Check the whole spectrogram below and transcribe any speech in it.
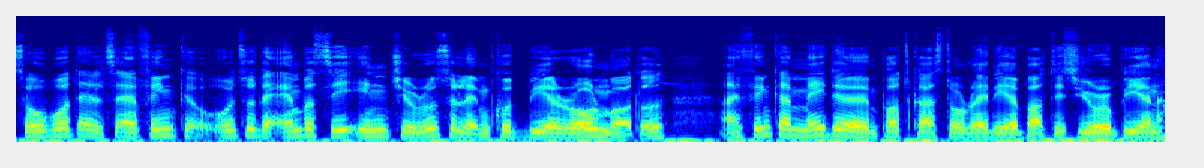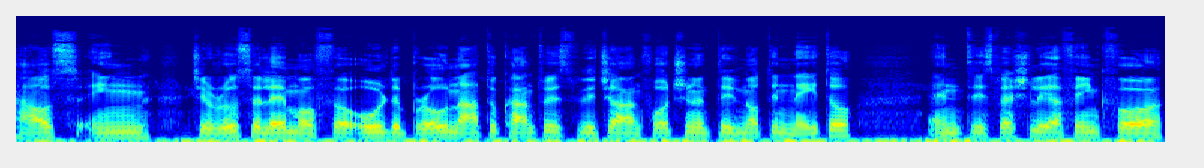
So, what else? I think also the embassy in Jerusalem could be a role model. I think I made a podcast already about this European house in Jerusalem of uh, all the pro NATO countries, which are unfortunately not in NATO. And especially, I think for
